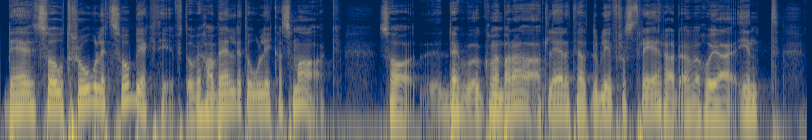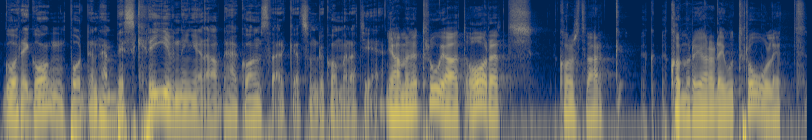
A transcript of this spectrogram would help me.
det är så otroligt subjektivt och vi har väldigt olika smak. Så det kommer bara att leda till att du blir frustrerad över hur jag inte går igång på den här beskrivningen av det här konstverket som du kommer att ge. Ja men nu tror jag att årets konstverk kommer att göra dig otroligt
